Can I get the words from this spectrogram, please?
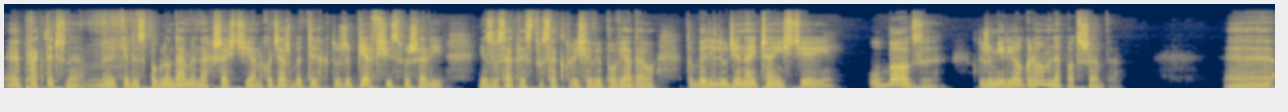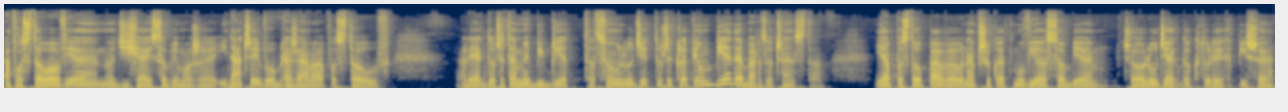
e, praktyczny. My, kiedy spoglądamy na chrześcijan, chociażby tych, którzy pierwsi słyszeli Jezusa Chrystusa, który się wypowiadał, to byli ludzie najczęściej ubodzy, którzy mieli ogromne potrzeby. E, apostołowie, no dzisiaj sobie może inaczej wyobrażamy apostołów, ale jak doczytamy Biblię, to są ludzie, którzy klepią biedę bardzo często. I apostoł Paweł na przykład mówi o sobie, czy o ludziach, do których pisze,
